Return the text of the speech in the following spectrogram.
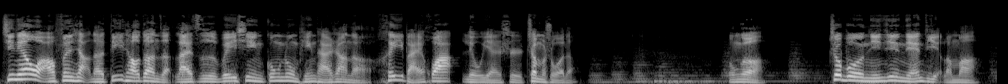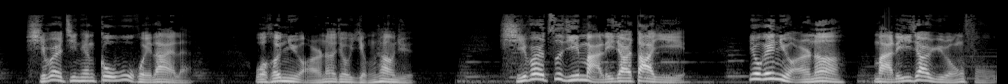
今天我要分享的第一条段子来自微信公众平台上的黑白花留言是这么说的：“龙哥，这不临近年底了吗？媳妇儿今天购物回来了，我和女儿呢就迎上去。媳妇儿自己买了一件大衣，又给女儿呢买了一件羽绒服，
